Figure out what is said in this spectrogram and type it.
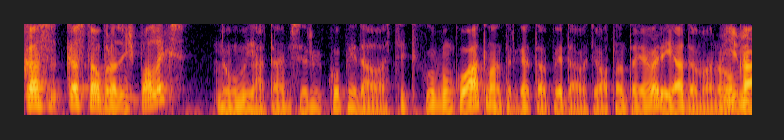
kas, kas tavuprāt, viņš paliks? Nu, jautājums ir, ko piedāvās citi klubi un ko Atlanta ir gatava piedāvāt. Jo Atlantā jau arī jādomā, nu, Viņam kā,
